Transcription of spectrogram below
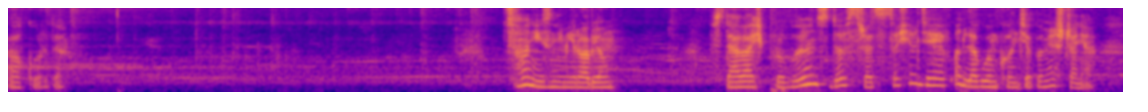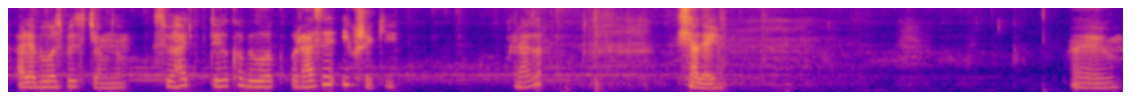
O kurde. Co oni z nimi robią? Wstałaś, próbując dostrzec, co się dzieje w odległym kącie pomieszczenia, ale było zbyt ciemno. Słychać tylko było razy i krzyki. Razy? Siadaj. Ej.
